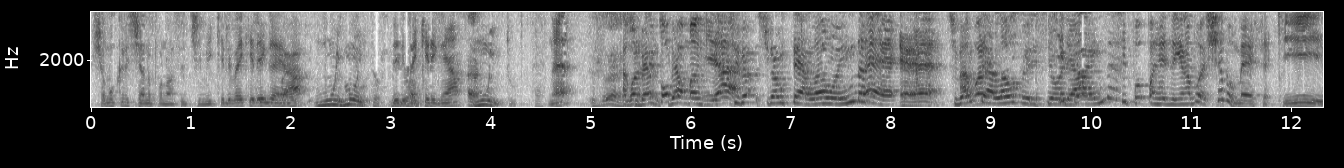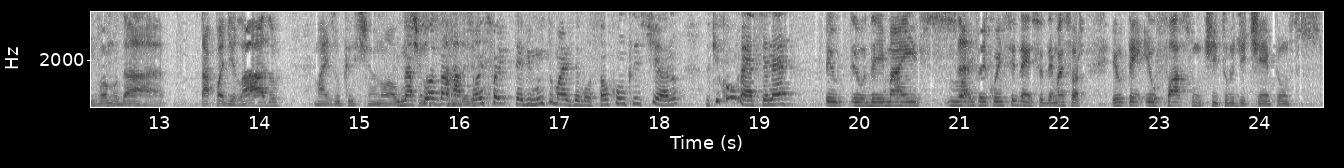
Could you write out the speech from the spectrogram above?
chama o Cristiano pro nosso time que ele vai querer Ele ganhar vai- muito. muito. Ele vai querer ganhar muito, né? Isso é. Agora, se, for pra manguear... se, tiver, se tiver um telão ainda, É, é. Se tiver um telão pra ele se olhar for, ainda. Se for pra resenhar, vou- chama o Messi aqui, vamos dar tapa de lado. Mas o Cristiano, a e nas suas narrações dele- foi, teve muito mais emoção com o Cristiano do que com o Messi, né? Eu, eu dei mais. Mas- É, foi coincidência, eu dei mais sorte. Eu, tenho, eu faço um título de Champions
